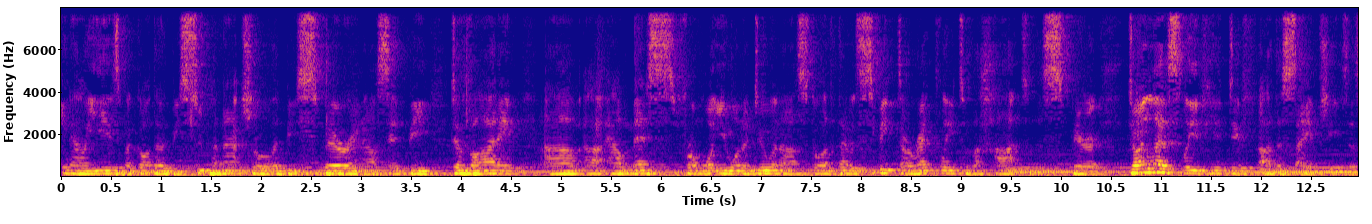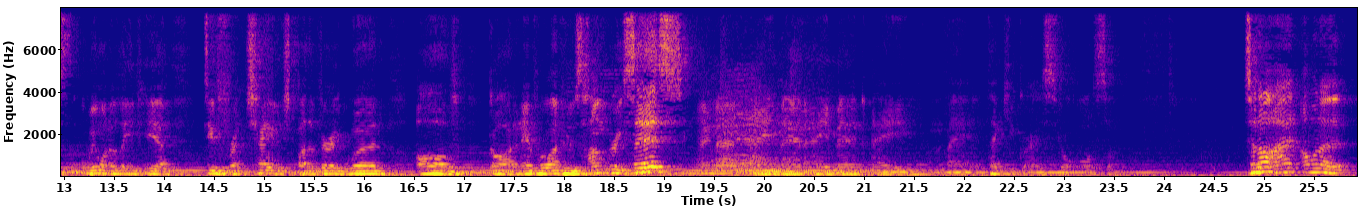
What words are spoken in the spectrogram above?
in our ears, but God, they would be supernatural. They'd be spurring us. They'd be dividing um, our, our, mess from what you want to do in us, God. That they would speak directly to the heart, to the spirit. Don't let us leave here diff- uh, the same, Jesus. We want to leave here different, changed by the very word of God. And everyone who's hungry says, Amen. Amen. Amen. Amen. Thank you, Grace. You're awesome. Tonight, I want to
